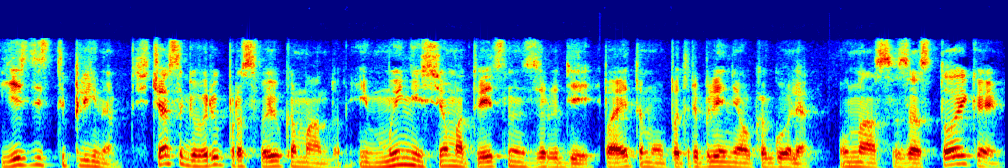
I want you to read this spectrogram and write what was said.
Есть дисциплина. Сейчас я говорю про свою команду, и мы несем ответственность за людей. Поэтому употребление алкоголя у нас за стойкой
